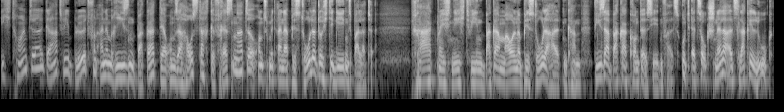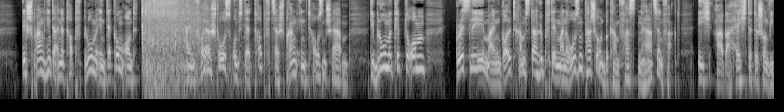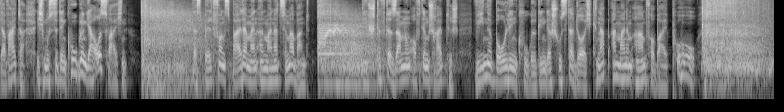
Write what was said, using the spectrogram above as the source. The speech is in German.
Ich träumte grad wie blöd von einem Riesenbagger, der unser Hausdach gefressen hatte und mit einer Pistole durch die Gegend ballerte. Fragt mich nicht, wie ein Baggermaul eine Pistole halten kann. Dieser Bagger konnte es jedenfalls. Und er zog schneller als Lucky Luke. Ich sprang hinter eine Topfblume in Deckung und ein Feuerstoß und der Topf zersprang in tausend Scherben. Die Blume kippte um, Grizzly, mein Goldhamster, hüpfte in meine Hosentasche und bekam fast einen Herzinfarkt. Ich aber hechtete schon wieder weiter. Ich musste den Kugeln ja ausweichen. Das Bild von Spider-Man an meiner Zimmerwand. Die Stiftesammlung auf dem Schreibtisch. Wie eine Bowlingkugel ging der Schuster durch, knapp an meinem Arm vorbei. Poho.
